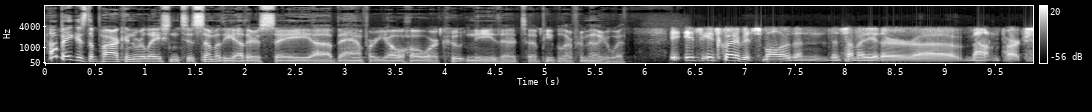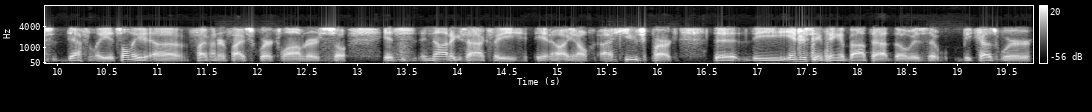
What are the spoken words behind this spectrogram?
How big is the park in relation to some of the others, say uh, Banff or Yoho or Kootenay, that uh, people are familiar with? It's it's quite a bit smaller than than some of the other uh, mountain parks. Definitely, it's only uh, 505 square kilometers, so it's not exactly you know you know a huge park. The the interesting thing about that though is that because we're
